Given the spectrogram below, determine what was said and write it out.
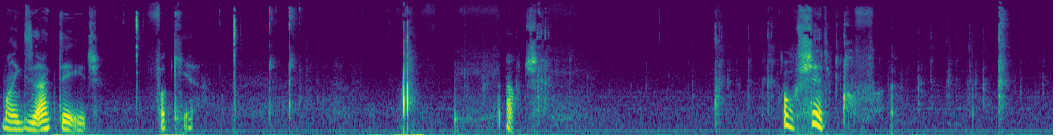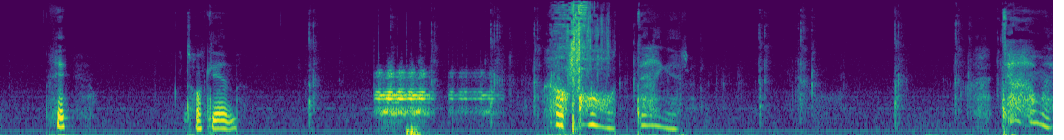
My exact age. Fuck yeah. Ouch. Oh shit. Oh fuck. Tuck in. Oh, dang it. Damn it.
